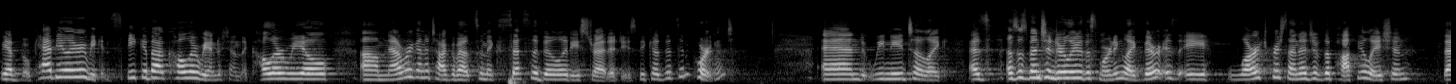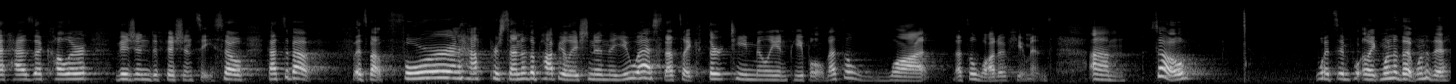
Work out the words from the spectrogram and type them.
we have vocabulary, we can speak about color, we understand the color wheel, um, now we're going to talk about some accessibility strategies because it's important. And we need to, like, as, as was mentioned earlier this morning, like there is a large percentage of the population that has a color vision deficiency. So that's about it's about four and a half percent of the population in the U.S. That's like 13 million people. That's a lot. That's a lot of humans. Um, so, what's important? Like one of the one of the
